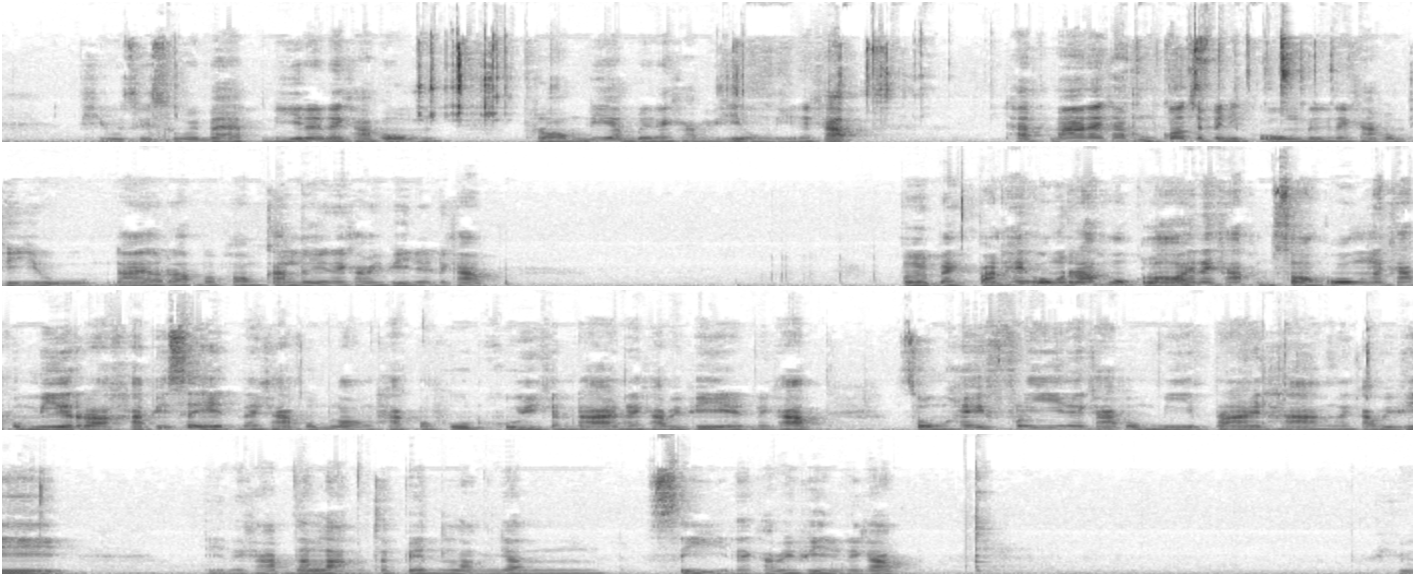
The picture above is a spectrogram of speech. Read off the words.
ๆผิวสวยๆแบบนี้เลยนะครับ ผมพร้อมเลี่ยมเลยนะครับพี่ๆองค์นี้นะครับ ถัดมานะครับผมก็จะเป็นอีกองค์หนึ่งนะครับ ผมที่อยู่ได้รับมาพร้อมกันเลยนะครับพี่ๆเนี่ยนะครับ เปิดแบ่งปันให้องค์ละ600นะครับ ผมสององค์นะครับ ผมมีราคาพิเศษนะครับ ผมลองทักมาพูดคุยกันได้นะครับ พี่ๆนะครับ ส่งให้ฟรีนะครับ ผมมีปลายทางนะครับ พี่ๆนี่นะครับ ด้านหลังจะเป็นหลังยัน 4 นะครับพี่ๆนะครับผิว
